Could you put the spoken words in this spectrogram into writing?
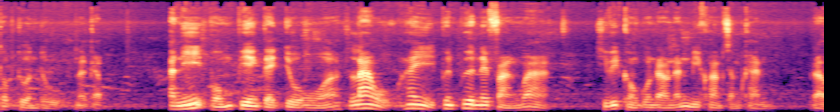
ทบทวนดูนะครับ อันนี้ผมเพียงแต่โจหัวเล่าให้เพื่อนๆได้ฟังว่าชีวิตของคนเรานั้นมีความสำคัญ เรา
